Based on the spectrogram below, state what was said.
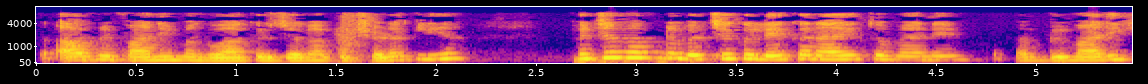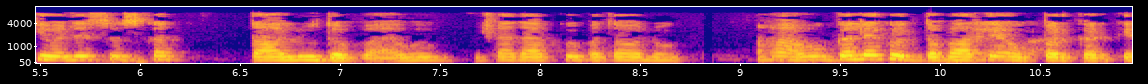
تو آپ نے پانی منگوا کے اس جگہ پہ چھڑک لیا۔ پھر جب اپنے بچے کو لے کر آئی تو میں نے بیماری کی وجہ سے اس کا تالو دبایا۔ وہ شاید آپ کو پتا ہو، لوگ ہاں وہ گلے کو دباتے ہیں اوپر کر کے۔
